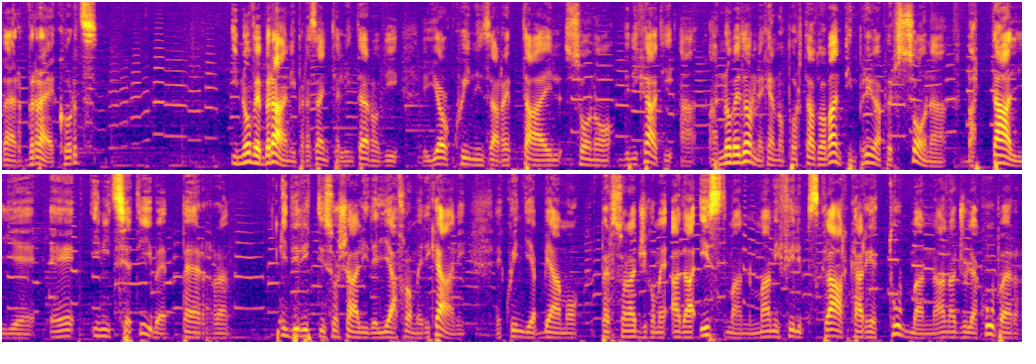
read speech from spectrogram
Verve Records. I nove brani presenti all'interno di Your Queen is a Reptile sono dedicati a, a nove donne che hanno portato avanti in prima persona battaglie e iniziative per i diritti sociali degli afroamericani e quindi abbiamo personaggi come Ada Eastman, Mami Phillips Clark, Harriet Tubman, Anna Julia Cooper,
